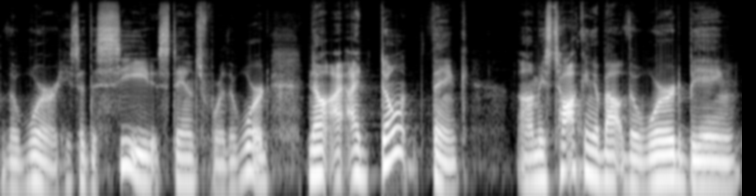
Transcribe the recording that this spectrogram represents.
The word. He said the seed stands for the word. Now, I, I don't think um, he's talking about the word being,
